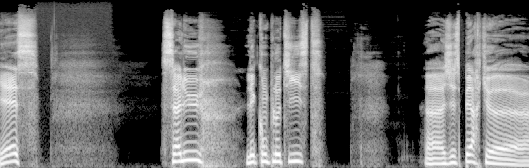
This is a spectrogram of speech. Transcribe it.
Yes. Salut les complotistes. Euh, j'espère que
